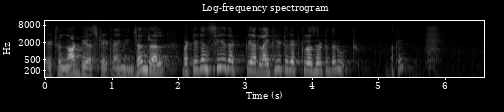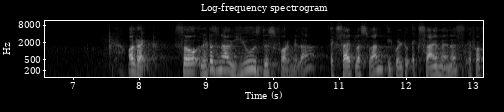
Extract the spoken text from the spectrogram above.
it will not be a straight line in general but you can see that we are likely to get closer to the root. Okay? Alright. So let us now use this formula xi plus 1 equal to xi minus f of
